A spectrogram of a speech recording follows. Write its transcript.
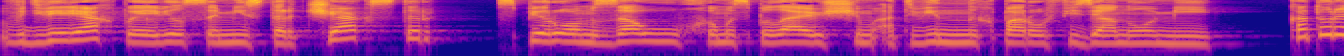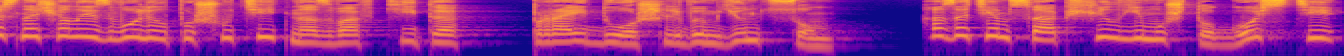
в дверях появился мистер Чакстер с пером за ухом и с от винных паров физиономией, который сначала изволил пошутить, назвав Кита пройдошливым юнцом, а затем сообщил ему, что гости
